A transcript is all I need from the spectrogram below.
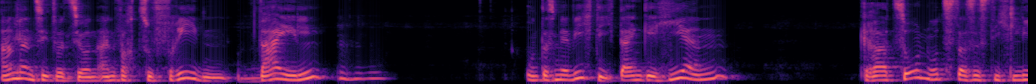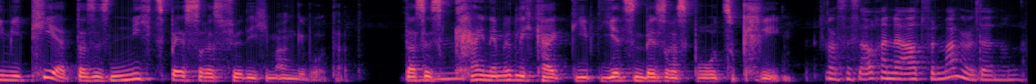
anderen Situationen einfach zufrieden, weil, und das ist mir wichtig, dein Gehirn gerade so nutzt, dass es dich limitiert, dass es nichts Besseres für dich im Angebot hat. Dass es keine Möglichkeit gibt, jetzt ein besseres Brot zu kriegen. Das ist auch eine Art von Mangel dann. oder?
